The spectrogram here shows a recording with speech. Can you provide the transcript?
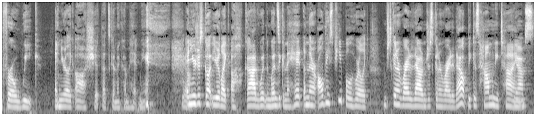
for a week and you're like, "Oh shit, that's going to come hit me." And you're just going you're like, "Oh god, when, when's it going to hit?" And there are all these people who are like, "I'm just going to write it out. I'm just going to write it out" because how many times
